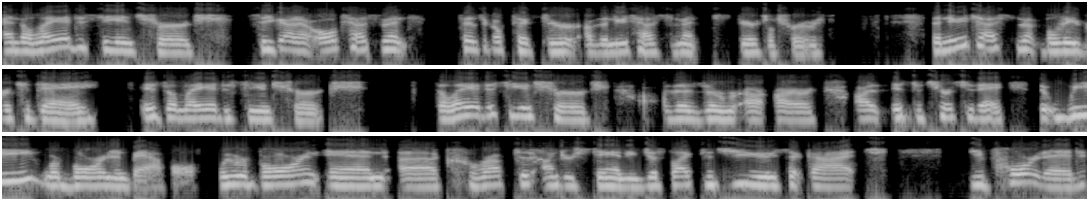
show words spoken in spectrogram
And the Laodicean church, so you got an Old Testament physical picture of the New Testament spiritual truth. The New Testament believer today is the Laodicean church. The Laodicean church are, are, are, is the church today that we were born in Babel. We were born in a corrupted understanding, just like the Jews that got deported.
